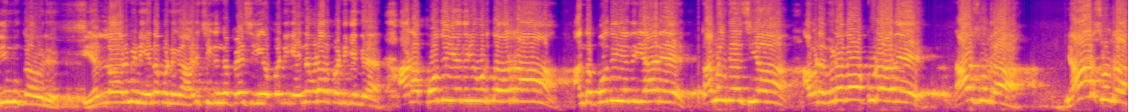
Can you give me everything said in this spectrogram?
திமுக அவரு. எல்லாருமே நீங்க என்ன பண்ணுங்க? அடிச்சுக்கங்க பேசிக்கங்க பண்ணிக்க என்ன வேணாலும் பண்ணிக்கங்க. ஆனா பொது எதிரி ஒருத்தன் வர்றான். அந்த பொது எதிரி யாரு? தமிழ் தேசியம் அவனை விடவே கூடாது. யார் சொல்றா? யார் சொல்றா?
